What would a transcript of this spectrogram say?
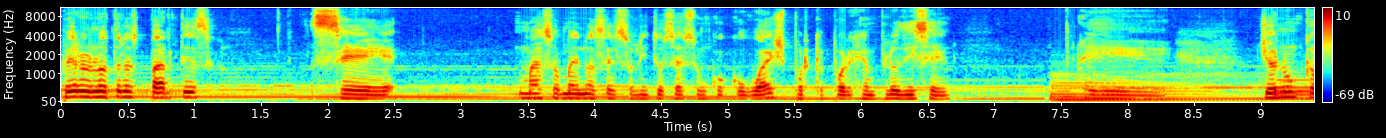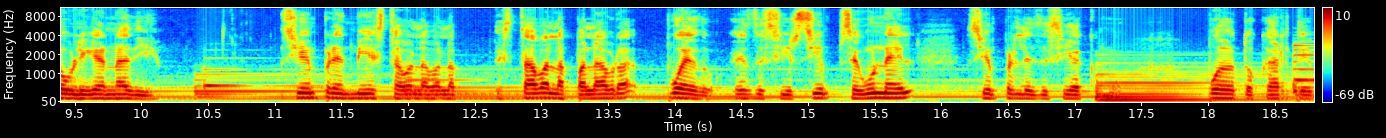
pero en otras partes se más o menos él solito se hace un coco wash porque por ejemplo dice eh, yo nunca obligué a nadie. Siempre en mí estaba la, palabra puedo. Es decir siempre, según él siempre les decía como puedo tocarte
